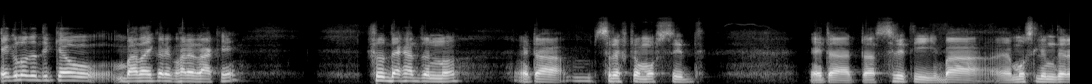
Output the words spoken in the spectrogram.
এগুলো যদি কেউ বাধাই করে ঘরে রাখে, শুধু দেখার জন্য এটা শ্রেষ্ঠ মসজিদ, এটা একটা স্মৃতি বা মুসলিমদের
